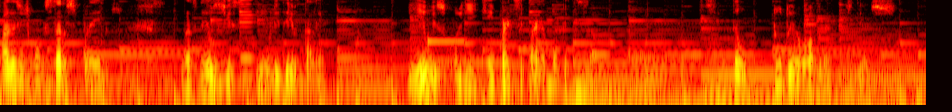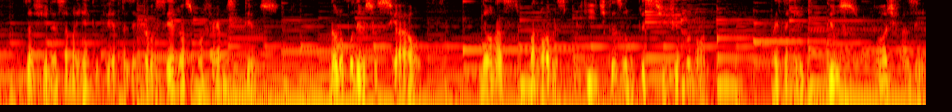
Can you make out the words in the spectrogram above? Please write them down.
faz a gente conquistar os prêmios, mas Deus disse: Eu lhe dei o talento. Eu escolhi quem participar da competição. Então, tudo é obra de Deus. O desafio nessa manhã que eu queria trazer para você é nós confiarmos em Deus. Não no poder social, não nas manobras políticas ou no prestígio econômico, mas naquilo que Deus pode fazer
